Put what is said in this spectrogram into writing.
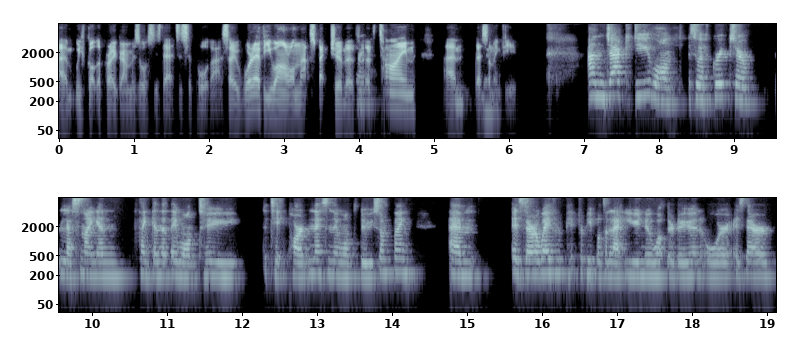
Um, we've got the program resources there to support that. So wherever you are on that spectrum of, of time, um, there's something for you. And Jack, do you want so if groups are listening and thinking that they want to to take part in this and they want to do something, um, is there a way for for people to let you know what they're doing, or is there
